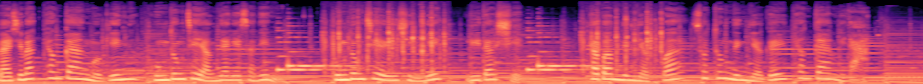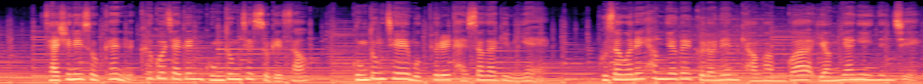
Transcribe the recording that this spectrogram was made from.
마지막 평가 항목인 공동체 역량에서는 공동체 의식 및 리더십, 협업 능력과 소통 능력을 평가합니다. 자신이 속한 크고 작은 공동체 속에서 공동체의 목표를 달성하기 위해 구성원의 협력을 끌어낸 경험과 역량이 있는지,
